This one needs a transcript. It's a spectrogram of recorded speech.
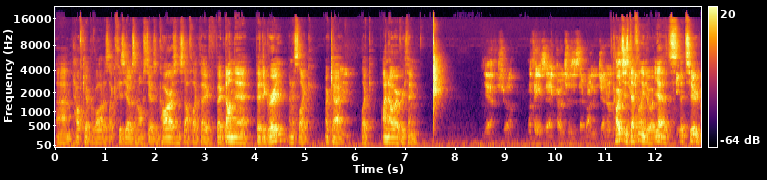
um, healthcare providers like physios and osteos and chiros and stuff. Like they've they've done their their degree, and it's like okay, like I know everything. Yeah, sure. I think it's yeah, coaches, just everyone in general. Coaches definitely do it. Yeah, it's it's huge.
